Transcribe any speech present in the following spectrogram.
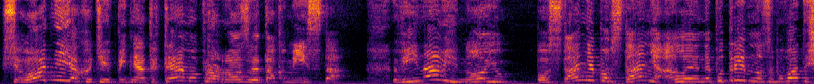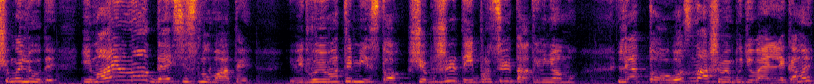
Сьогодні я хотів підняти тему про розвиток міста. Війна війною, повстання повстання, але не потрібно забувати, що ми люди, і маємо десь існувати, і відвоювати місто, щоб жити і процвітати в ньому. Для того з нашими будівельниками,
